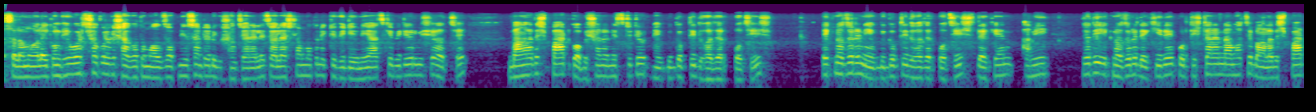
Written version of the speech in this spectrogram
আসসালামু আলাইকুম ভিউয়ার্স, সকলকে স্বাগত all job news and education চ্যানেলে চলে আসলাম নতুন একটি ভিডিও নিয়ে। আজকে ভিডিওর বিষয় হচ্ছে বাংলাদেশ পাট গবেষণা ইনস্টিটিউট নিয়োগ বিজ্ঞপ্তি দু হাজার পঁচিশ। এক নজরে নিয়োগ বিজ্ঞপ্তি দু হাজার পঁচিশ। দেখেন, আমি যদি এক নজরে দেখিয়ে দেই, প্রতিষ্ঠানের নাম হচ্ছে বাংলাদেশ পাট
